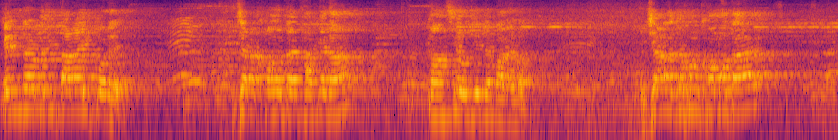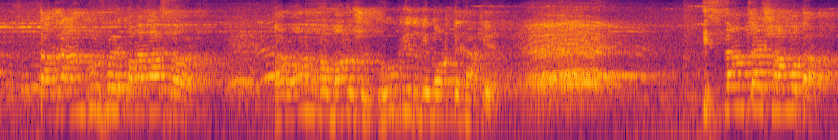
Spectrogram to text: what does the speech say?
টেন্ডারবাজি তারাই করে। যারা ক্ষমতায় থাকে না, কাছেও যেতে পারে না। যারা যখন ক্ষমতায়, তাদের আঙ্গুল ফলে কলা গাছ হয়। আর অন্য মানুষ ধুকে ধুকে মরতে থাকে। ইসলাম চায় সম্মতা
